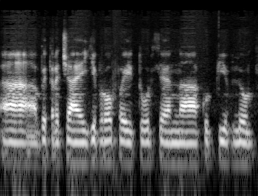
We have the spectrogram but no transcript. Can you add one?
е, витрачає Європа і Турція на купівлю е,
